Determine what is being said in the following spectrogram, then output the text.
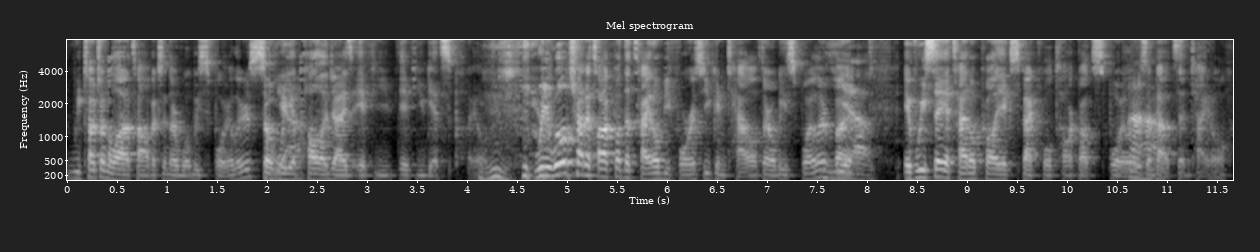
we touch on a lot of topics and there will be spoilers so we apologize if you if you get spoiled we will try to talk about the title before so you can tell if there will be a spoiler but Yeah. if we say a title probably expect we'll talk about spoilers Uh-huh. about said title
